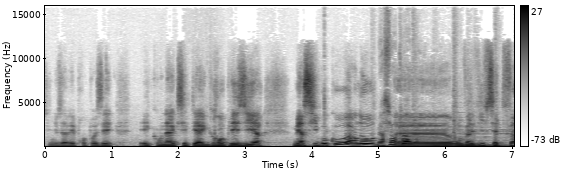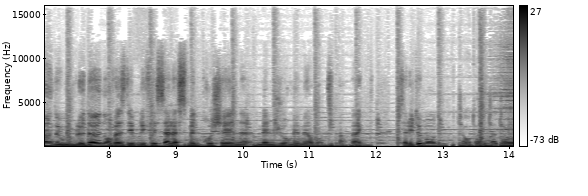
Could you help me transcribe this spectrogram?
qu'il nous avait proposé et qu'on a accepté avec grand plaisir. Merci beaucoup Arnaud. Merci Antoine. Euh, on va vivre cette fin de Wimbledon. On va se débriefer ça la semaine prochaine, même jour, même heure dans Deep Impact. Salut tout le monde. Ciao Antoine, ciao ciao.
